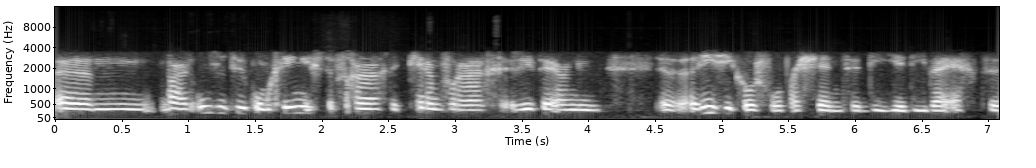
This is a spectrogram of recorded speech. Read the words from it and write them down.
Um, waar het ons natuurlijk om ging is de vraag, de kernvraag, zitten er nu uh, risico's voor patiënten die, die wij echt uh,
